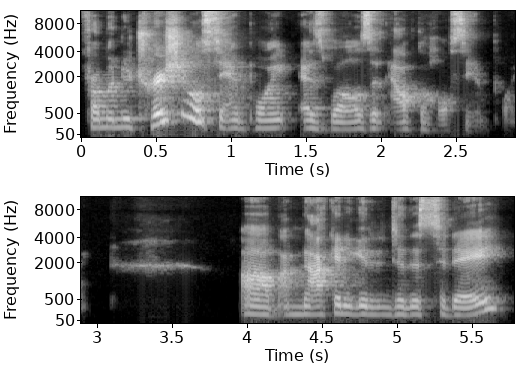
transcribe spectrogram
from a nutritional standpoint as well as an alcohol standpoint. Um, I'm not going to get into this today,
